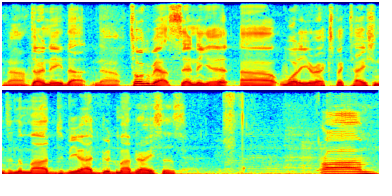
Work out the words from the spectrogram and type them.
no, Don't need that. no. Talk about sending it. Uh, what are your expectations in the mud? Have you had good mud races? Um,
